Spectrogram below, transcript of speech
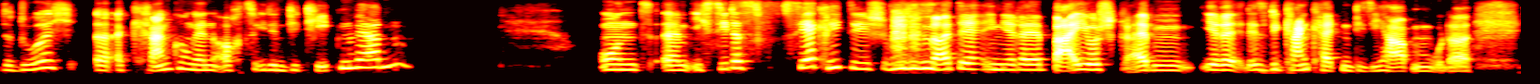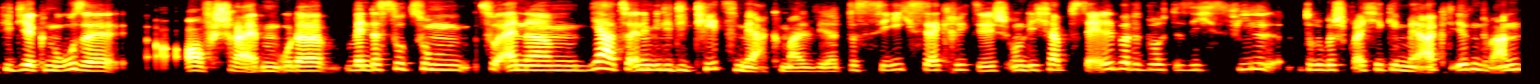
dadurch äh, Erkrankungen auch zu Identitäten werden Und ähm, ich sehe das sehr kritisch, wenn Leute in ihre Bio schreiben, ihre, also die Krankheiten, die sie haben oder die Diagnose aufschreiben oder wenn das so zum, zu, einem, ja, zu einem Identitätsmerkmal wird. Das sehe ich sehr kritisch. Und ich habe selber dadurch, dass ich viel darüber spreche, gemerkt, irgendwann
